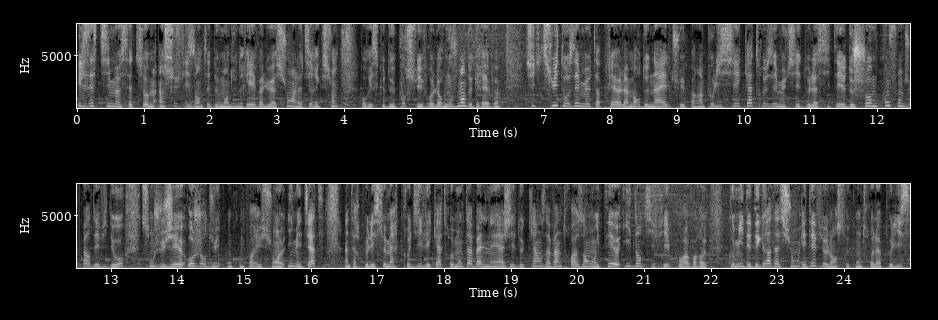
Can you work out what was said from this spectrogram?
Ils estiment cette somme insuffisante et demandent une réévaluation à la direction au risque de poursuivre leur mouvement de grève. Suite aux émeutes après euh, la mort de Naël tué par un policier, quatre émeutiers de la cité de Chaume confondus par des vidéos sont jugés aujourd'hui en comparution euh, immédiate. Interpellés ce mercredi, les quatre Montabalnais âgés de 15 à 23 ans ont été euh, identifiés pour avoir commis des dégradations et des violences contre la police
